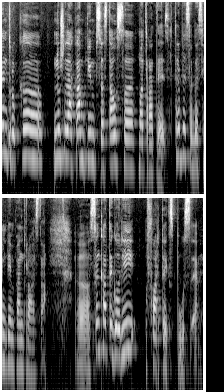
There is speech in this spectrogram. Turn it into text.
pentru că nu știu dacă am timp să stau să mă tratez. Trebuie să găsim timp pentru asta. Uh, sunt categorii foarte expuse.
